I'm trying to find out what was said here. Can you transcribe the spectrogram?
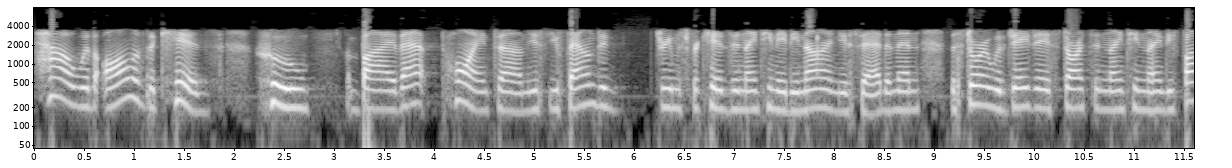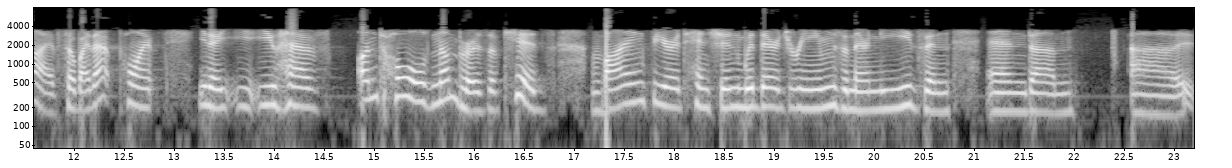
how, with all of the kids who, by that point, um, you, you founded Dreams for Kids in 1989, you said, and then the story with JJ starts in 1995. So by that point, you know, you, you have untold numbers of kids vying for your attention with their dreams and their needs and and um uh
